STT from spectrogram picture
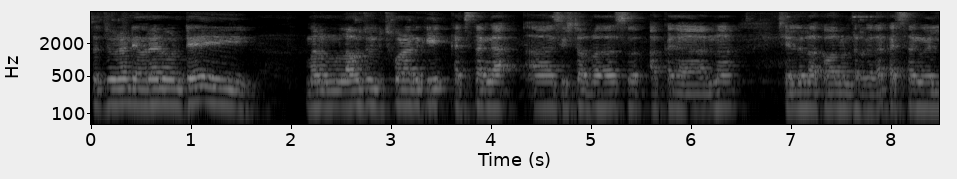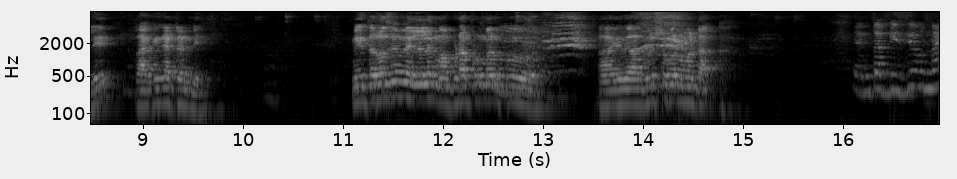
సో చూడండి ఎవరైనా ఉంటే మనం లవ్ చూపించుకోవడానికి ఖచ్చితంగా సిస్టర్ బ్రదర్స్ అక్క అన్న చెల్లెలు అక్క వాళ్ళు ఉంటారు కదా ఖచ్చితంగా వెళ్ళి రాఖీ కట్టండి. మిగతా రోజు వెళ్ళలేము అప్పుడప్పుడు మనకు ఇది అదృష్టం అనమాట ఎంత బిజీ ఉన్నా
